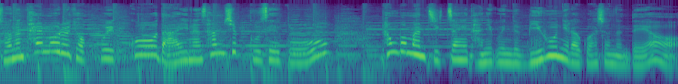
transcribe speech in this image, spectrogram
저는 탈모를 겪고 있고 나이는 39세고 평범한 직장에 다니고 있는 미혼이라고 하셨는데요.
